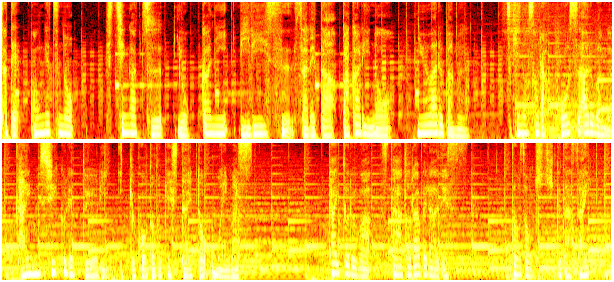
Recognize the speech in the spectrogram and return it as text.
さて今月の7月4日にリリースされたばかりのニューアルバム月の空フォースアルバムタイムシークレットより1曲お届けしたいと思います。タイトルはスタートラベラーです。どうぞお聴きください。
